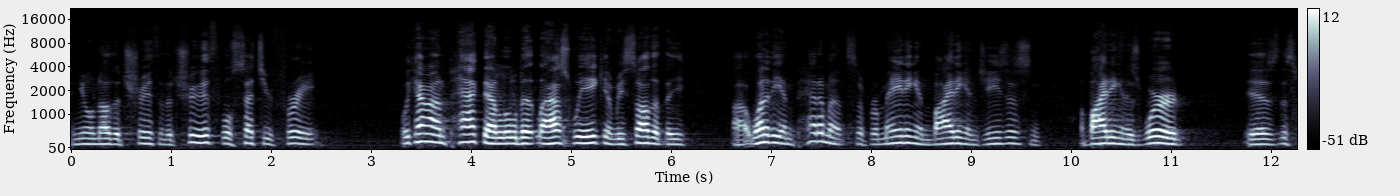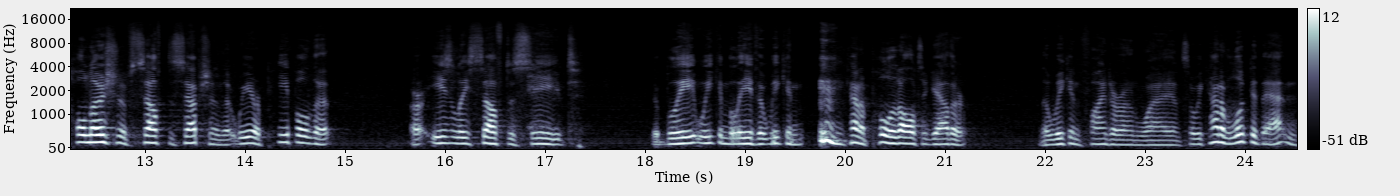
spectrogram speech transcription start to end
and you'll know the truth, and the truth will set you free. We kind of unpacked that a little bit last week, and we saw that the, uh, one of the impediments of remaining and abiding in Jesus and abiding in His Word is this whole notion of self deception that we are people that are easily self deceived, that believe, we can believe that we can kind of pull it all together, that we can find our own way. And so we kind of looked at that, and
